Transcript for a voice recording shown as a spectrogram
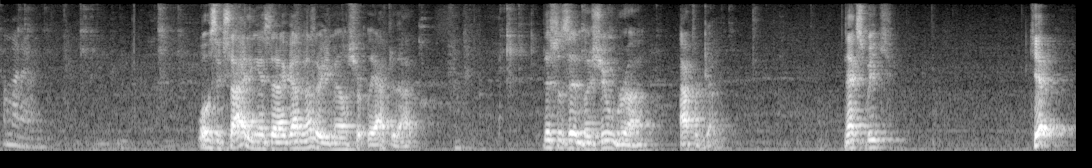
Come on. What was exciting is that I got another email shortly after that. This was in Bujumbura, Africa. Next week, Kip,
